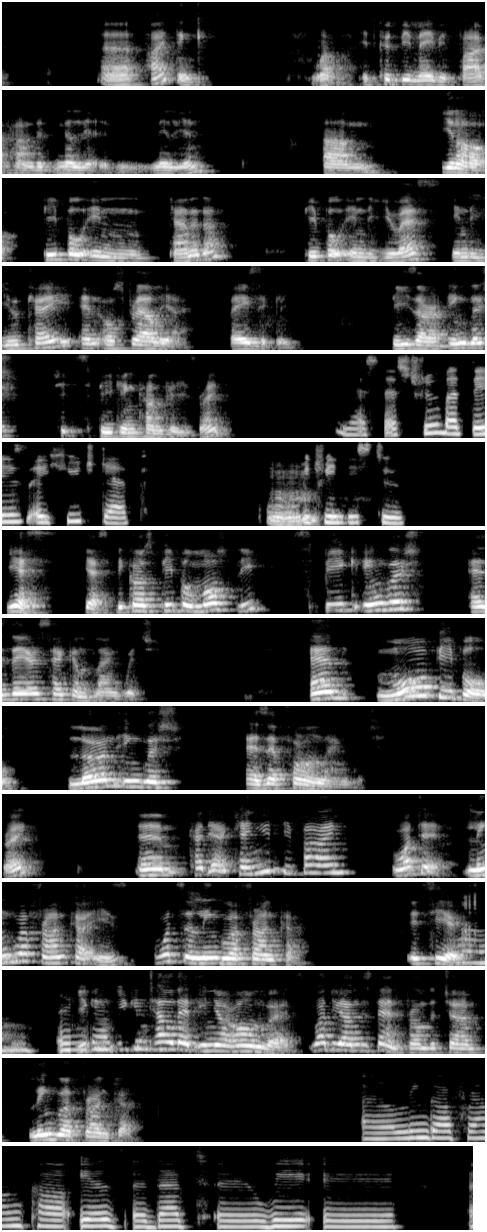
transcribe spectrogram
Uh, I think, well, it could be maybe 500 million, million. Um, you know, people in Canada, people in the US, in the UK and Australia, basically. These are English speaking countries, right? Yes, that's true, but there is a huge gap uh, Mhm. between these two. Yes, yes, because people mostly speak English as their second language. And more people learn English as a foreign language, right? Um, Kader, can you define what a lingua franca is? What's a lingua franca? It's here. Um, You can, you can tell that in your own words. What do you understand from the term lingua franca? uh, lingua franca is uh, that uh, we uh,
